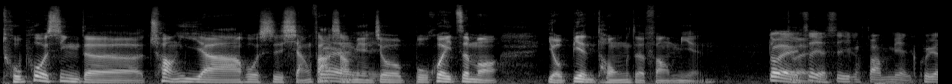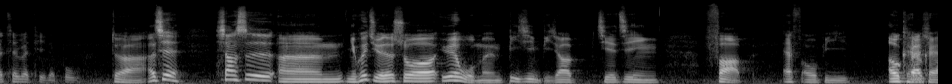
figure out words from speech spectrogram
突破性的创意啊，或是想法上面就不会这么有变通的方面。对，这也是一个方面，creativity 的部分。对啊，而且像是嗯，你会觉得说，因为我们毕竟比较接近 FOB，F O B，OK OK，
